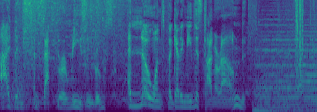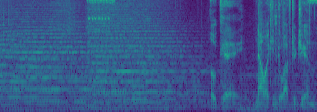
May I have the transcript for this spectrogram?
I've been sent back for a reason, Bruce, and no one's forgetting me this time around. Okay, now I can go after Jim.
